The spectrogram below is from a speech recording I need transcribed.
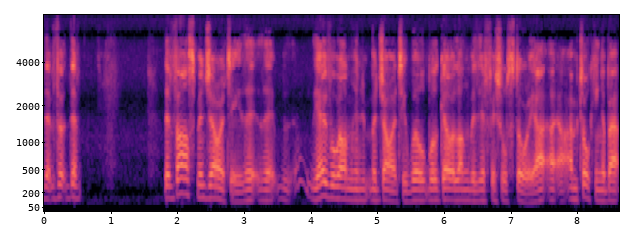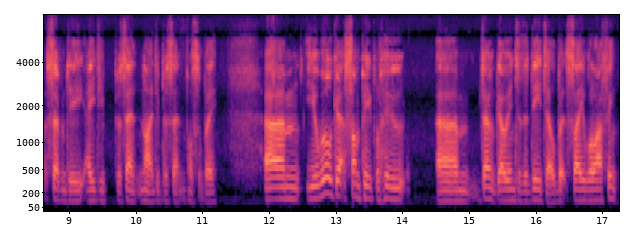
the, the, the, vast majority, the, the, the overwhelming majority will, will go along with the official story. I, I'm talking about 70, 80%, 90% possibly. Um, you will get some people who um, don't go into the detail, but say, well, I think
